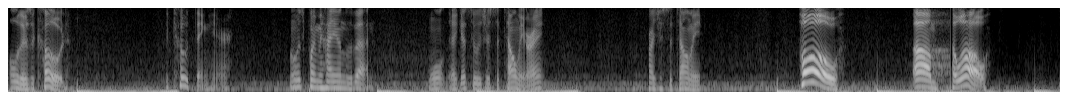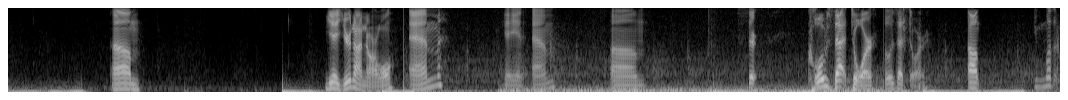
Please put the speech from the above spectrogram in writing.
Oh, there's a code. The code thing here. What was point me hiding under the bed? Well, I guess it was just to tell me, right? Probably just to tell me. Oh! Um, hello. Um. Yeah, you're not normal. M. K and M. Um. There. Close that door. Close that door. Um. You mother...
